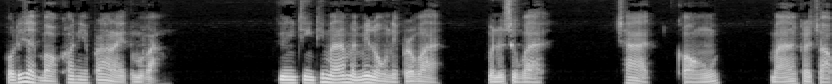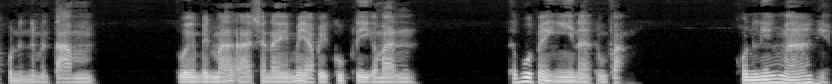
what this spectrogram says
โพธิสัตว์บอกข้อนี้เพราะอะไรตั้งฟังคือจริงๆที่ม้ามันไม่ลงเนี่ยเพราะว่า มันรู้สึกว่า ชาติของม้ากระจอกพวกนั้นเนี่ยมันต่ำตัวเองเป็นม้าอาชนัยไม่อยากไปคุกคลีกับมัน ถ้าพูดไปอย่างนี้นะทุกฝังคนเลี้ยงม้าเนี่ย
